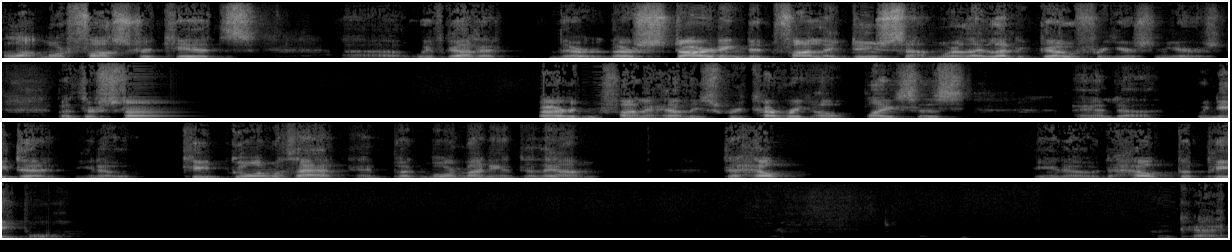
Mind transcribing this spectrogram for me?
a lot more foster kids. Uh, we've got to they're they're starting to finally do something where they let it go for years and years, but they're starting to finally have these recovery places, and uh, we need to you know keep going with that and put more money into them to help you know to help the people okay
